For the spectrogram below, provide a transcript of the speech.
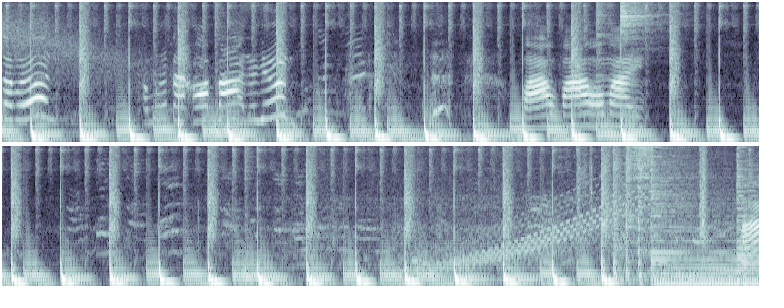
เอินขาเอินเอามือแตะขอบตาอย่ายืนฟาวฟาวเอาใหม่มา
